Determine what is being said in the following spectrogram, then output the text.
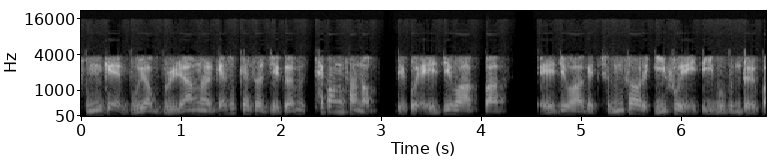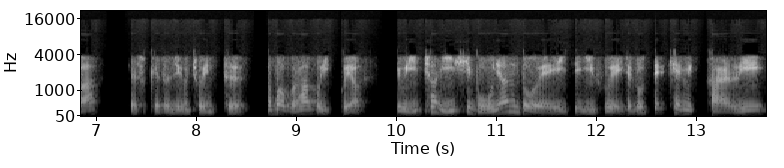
중개 무역 물량을 계속해서 지금 태광산업 그리고 LG화학과 LG화학의 증설 이후에 이제 이 부분들과 계속해서 지금 조인트 협업을 하고 있고요. 그리고 2025년도에 이제 이후에 이제 롯데케미칼이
